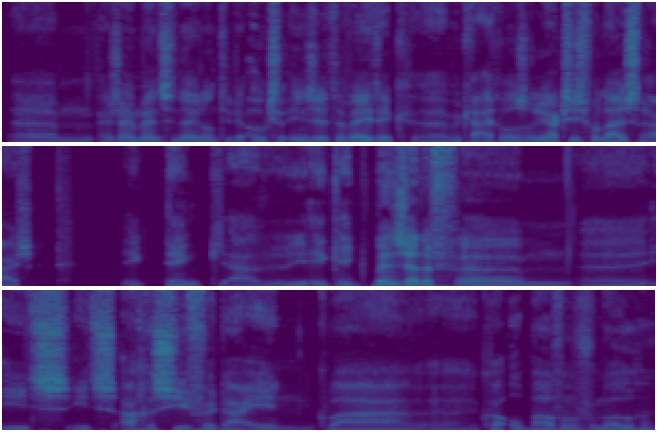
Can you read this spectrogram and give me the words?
Ehm, er zijn mensen in Nederland die er ook zo in zitten, weet ik. Eh, we krijgen wel eens reacties van luisteraars. Ik denk, ja, ik, ik ben zelf ehm, eh, iets, iets agressiever daarin qua, eh, qua opbouw van vermogen.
